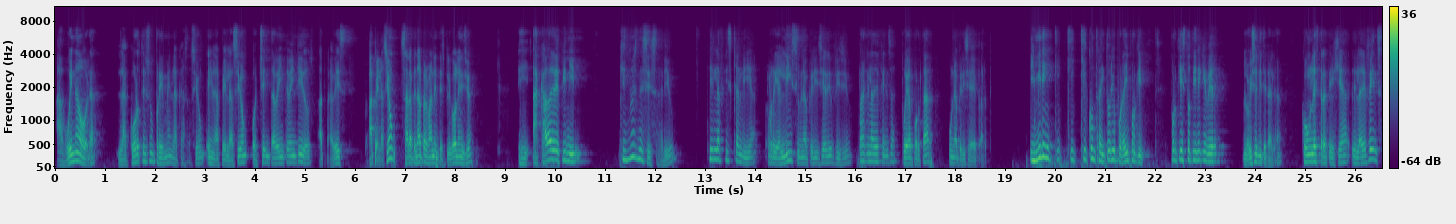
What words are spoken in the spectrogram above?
A buena hora, la Corte Suprema en la casación, en la apelación 80-2022, a través, apelación, sala penal permanente, explicó al inicio, eh, acaba de definir que no es necesario que la Fiscalía realice una pericia de oficio para que la defensa pueda aportar una pericia de parte. Y miren qué, contradictorio por ahí, porque, porque esto tiene que ver, lo hice literal, ¿eh? con la estrategia de la defensa.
